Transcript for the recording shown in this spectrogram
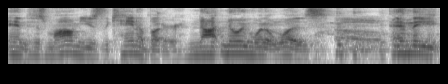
and his mom used the cannabutter, not knowing what it was. Oh. And they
